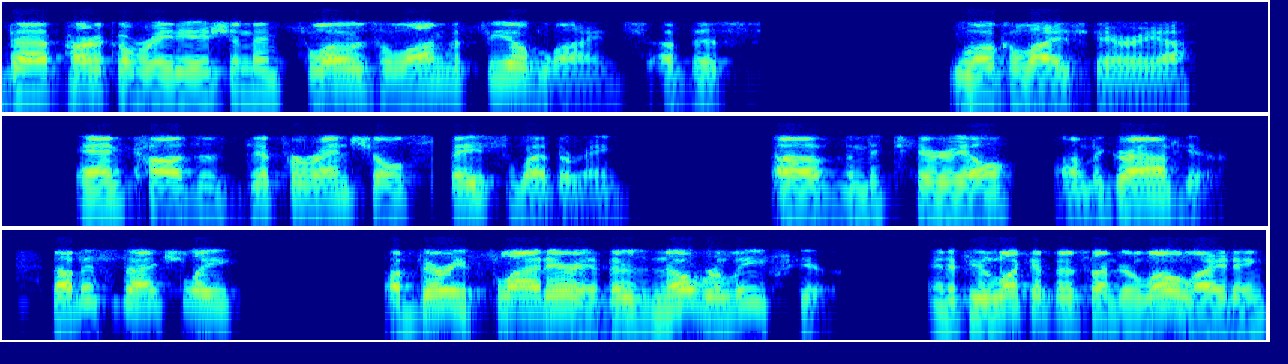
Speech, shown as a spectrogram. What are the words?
that particle radiation then flows along the field lines of this localized area and causes differential space weathering of the material on the ground here. Now, this is actually a very flat area. There's no relief here. And if you look at this under low lighting,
